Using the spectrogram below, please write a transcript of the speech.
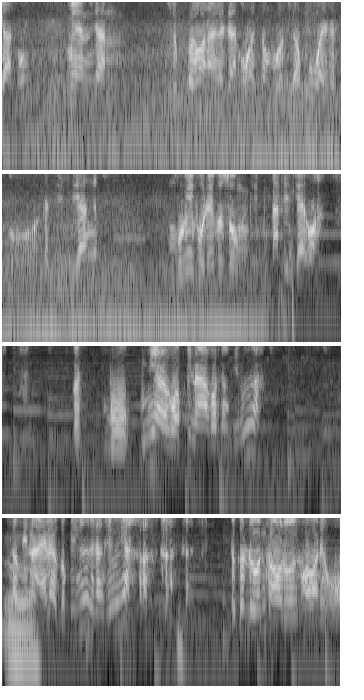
ยันโอ้แม่นยัน ถึงไปว่าหากับยันโอ้ยตำรวจเอาผู้ไว้กันโอ้กันสิเสียเงบ่มีผู้ใดผู้ส่งจริงตัดสินใจโอ้ก็บ่เมียแล้วก็พี่นาก่อนจังสิเมื่อแล้วพี่นายแล้วก็พี่ฮื้อจังสิเมื่อแล้วก็โดนเขาโดนเขาดิโอ้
